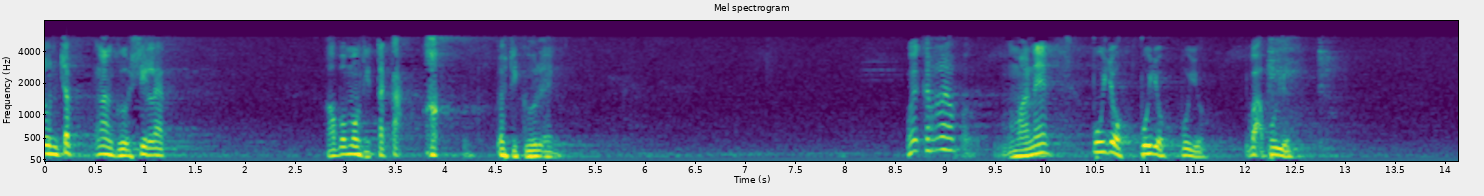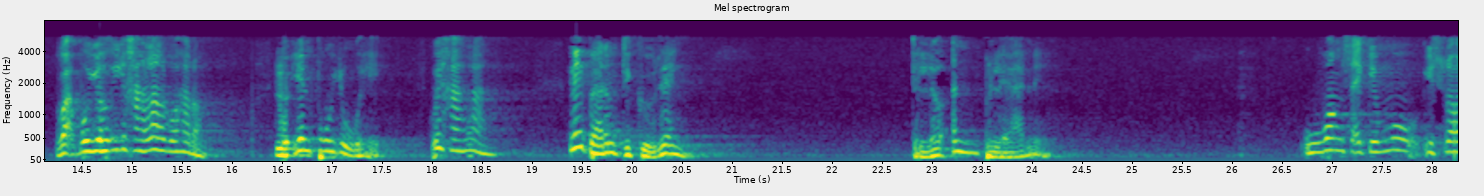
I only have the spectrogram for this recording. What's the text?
tuncep nganggo silet. Apa mung ditekak terus digoreng. Kowe kerep mane puyuh, puyuh, puyuh. Iwak puyuh. Iwak puyuh iki halal apa haram? Lho yen puyuhe kuwi halal. Ning bareng digoreng. Deloken belehane. Uang saiki mu iso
